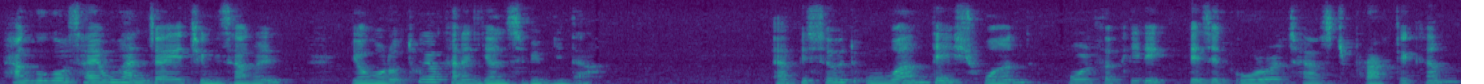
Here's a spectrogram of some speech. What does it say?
한국어 사용 환자의 증상을 영어로 통역하는 연습입니다. Episode 1-1 Orthopedic Visit Oral Test Practicum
